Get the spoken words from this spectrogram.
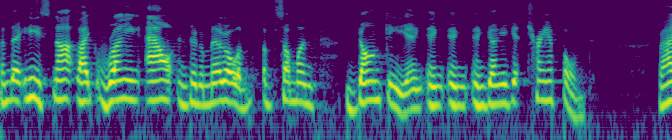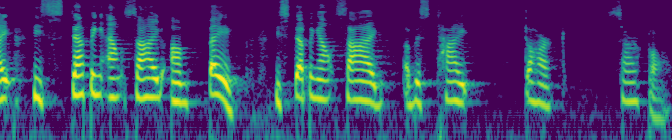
And that he's not like running out into the middle of, of someone's donkey and, and, and, and going to get trampled, right? He's stepping outside on faith. He's stepping outside of his tight, dark circle.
